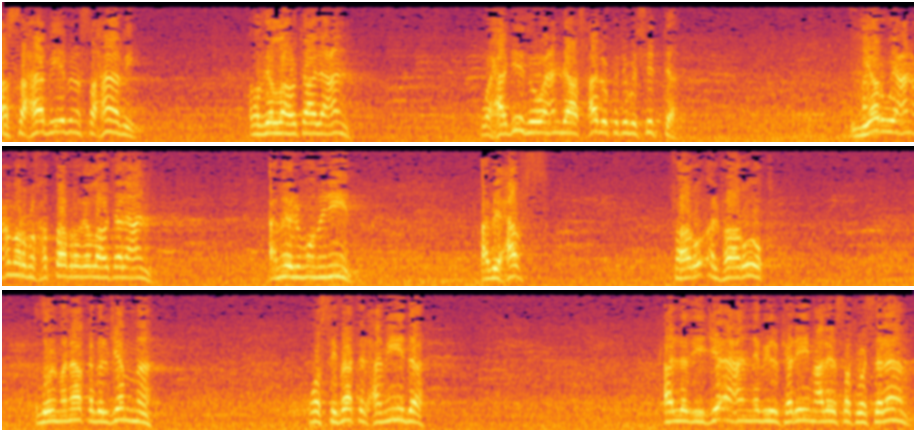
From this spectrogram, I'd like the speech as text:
الصحابي ابن الصحابي رضي الله تعالى عنه وحديثه عند أصحاب الكتب الستة. يروي عن عمر بن الخطاب رضي الله تعالى عنه أمير المؤمنين أبي حفص فاروق الفاروق ذو المناقب الجمة والصفات الحميدة الذي جاء عن النبي الكريم عليه الصلاة والسلام.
